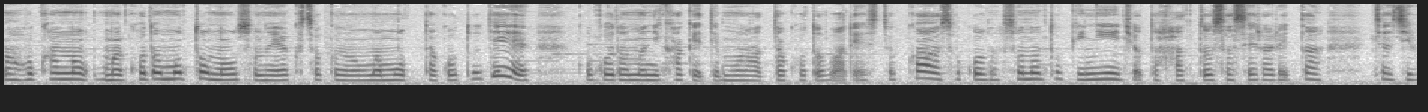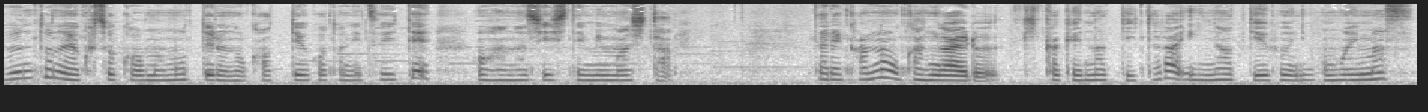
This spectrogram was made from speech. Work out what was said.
まあ、他の、まあ、子供とのその約束を守ったことでこう子供にかけてもらった言葉ですとかそこその時にちょっとハッとさせられたじゃあ自分との約束を守ってるのかっていうことについてお話ししてみました。誰かの考えるきっかけになっていたらいいなっていうふうに思います。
